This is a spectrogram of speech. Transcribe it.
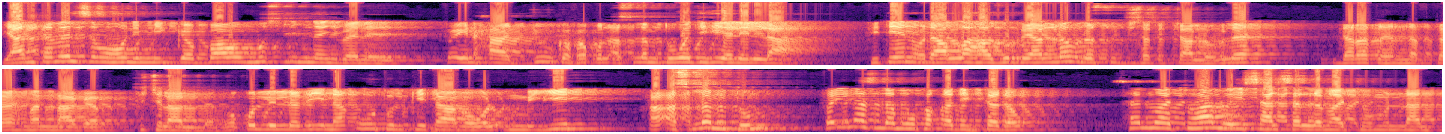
ያንተ መልስ መሆን የሚገባው ሙስሊም ነኝ በል ፈኢን ሓጁከ ፈቁል አስለምቱ ወጅህየ ሊላህ ፊቴን ወደ አላህ አዙር ያለው ለእሱ እጅ ሰጥቻለሁ ብለህ ደረትህን ነፍተህ መናገር ትችላለህ ወቁል ልለዚነ ኡቱ ልኪታበ ወልኡምይን አአስለምቱም ፈኢን አስለሙ ፈቀድ ይህተደው ሰልማችኋል ወይስ አልሰለማችሁም እናንተ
